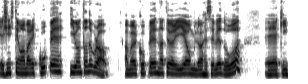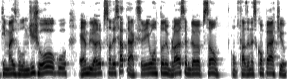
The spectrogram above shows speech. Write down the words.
E a gente tem o Amari Cooper e o Antônio Brown. O Amari Cooper, na teoria, é o melhor recebedor é quem tem mais volume de jogo, é a melhor opção desse ataque. Seria o Antônio Brown essa é a melhor opção? Fazendo esse comparativo.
